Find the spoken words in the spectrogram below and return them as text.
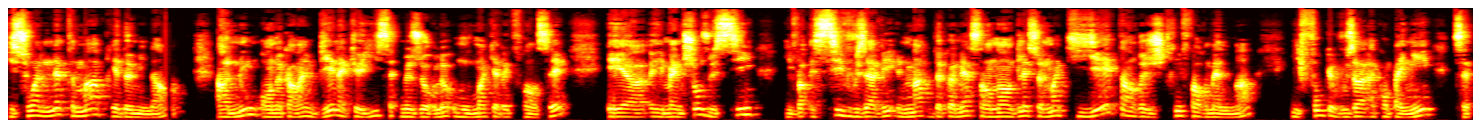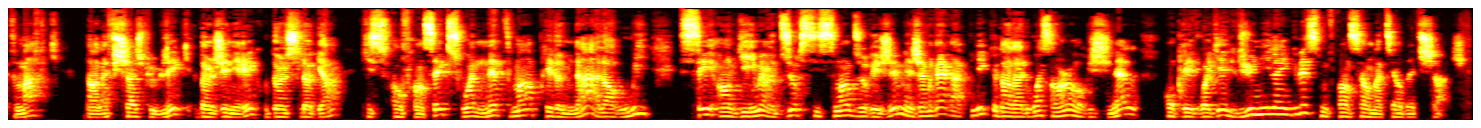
qui soit nettement prédominante. Alors, nous, on a quand même bien accueilli cette mesure-là au Mouvement Québec français. Et, euh, et même chose aussi, il va, si vous avez une marque de commerce en anglais seulement qui est enregistrée formellement, il faut que vous accompagniez cette marque dans l'affichage public d'un générique ou d'un slogan qui, en français, qui soit nettement prédominant. Alors oui, c'est en guillemets un durcissement du régime, mais j'aimerais rappeler que dans la loi 101 originelle, on prévoyait l'unilinguisme français en matière d'affichage.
